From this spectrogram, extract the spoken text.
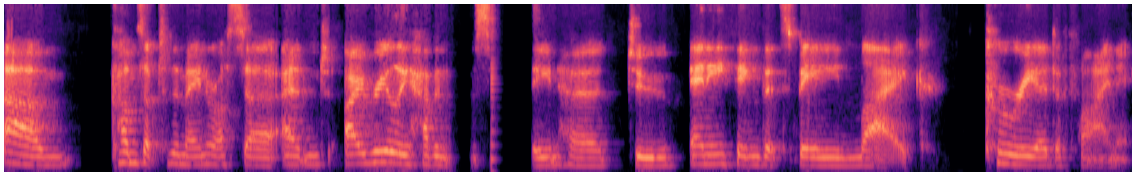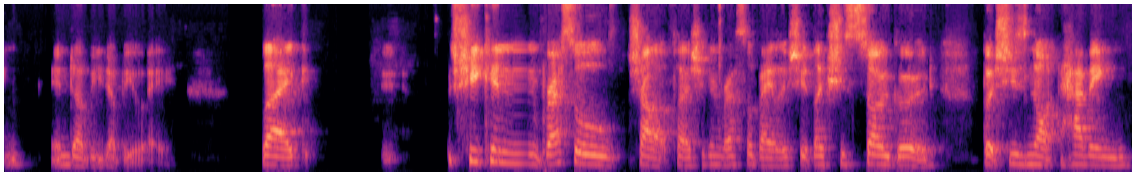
Um, comes up to the main roster, and I really haven't seen her do anything that's been like career defining in WWE. Like she can wrestle Charlotte Flair, she can wrestle Bayley. She like she's so good, but she's not having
